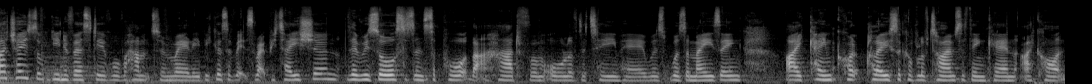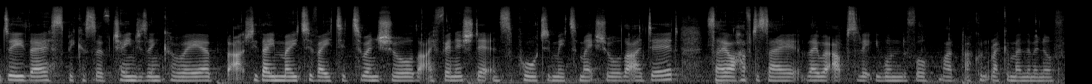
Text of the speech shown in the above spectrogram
Well, I chose the University of Wolverhampton really because of its reputation. The resources and support that I had from all of the team here was, was amazing. I came close a couple of times to thinking I can't do this because of changes in career, but actually they motivated to ensure that I finished it and supported me to make sure that I did. So I have to say they were absolutely wonderful. I, I couldn't recommend them enough.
